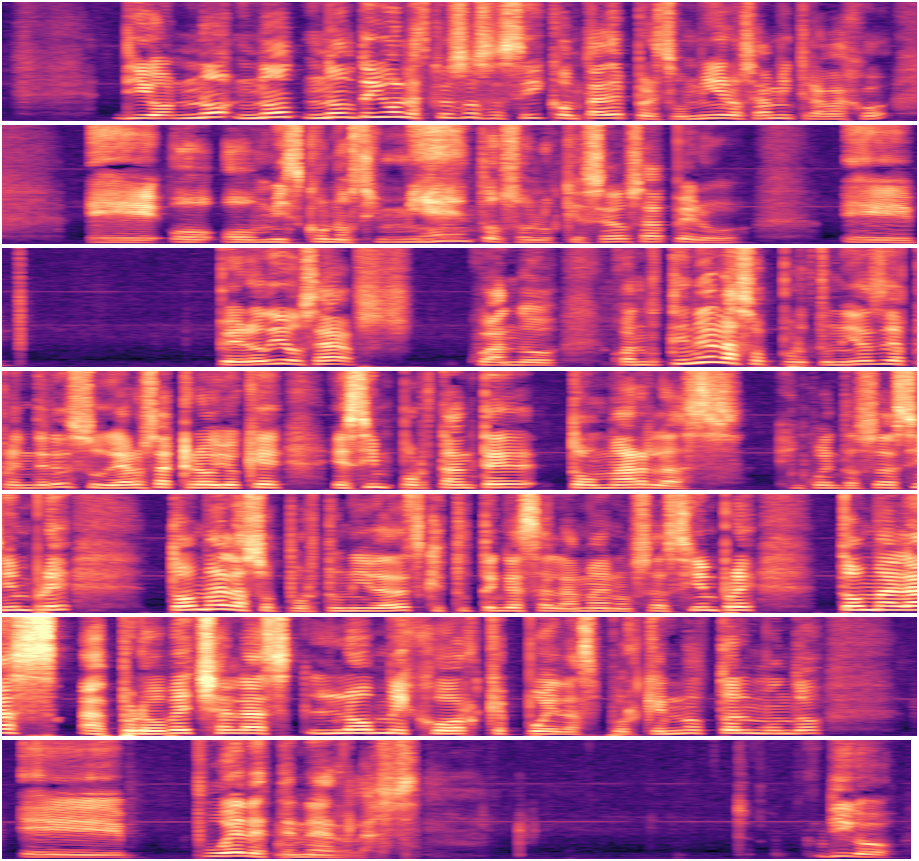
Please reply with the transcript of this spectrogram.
digo, no, no, no digo las cosas así con tal de presumir, o sea, mi trabajo, eh, o, mis conocimientos, o lo que sea, o sea, pero, eh, pero digo, o sea, pues, cuando, cuando tiene las oportunidades de aprender a estudiar, o sea, creo yo que es importante tomarlas en cuenta. O sea, siempre toma las oportunidades que tú tengas a la mano. O sea, siempre tómalas, aprovechalas lo mejor que puedas, porque no todo el mundo eh, puede tenerlas. Digo,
